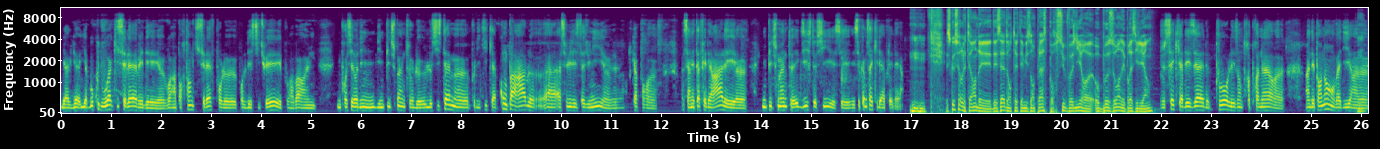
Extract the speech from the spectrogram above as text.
il y a, il y a- il y a beaucoup de voix qui s'élèvent et des euh, voix importantes qui s'élèvent pour le pour le destituer et pour avoir une, une procédure d'im- d'impeachment. Le, le système politique est comparable à, à celui des États-Unis, euh, en tout cas pour c'est un État fédéral et l'impeachment existe aussi et c'est comme ça qu'il est appelé d'ailleurs. Est-ce que sur le terrain, des, des aides ont été mises en place pour subvenir aux besoins des Brésiliens? Je sais qu'il y a des aides pour les entrepreneurs euh, indépendants, on va dire, euh,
